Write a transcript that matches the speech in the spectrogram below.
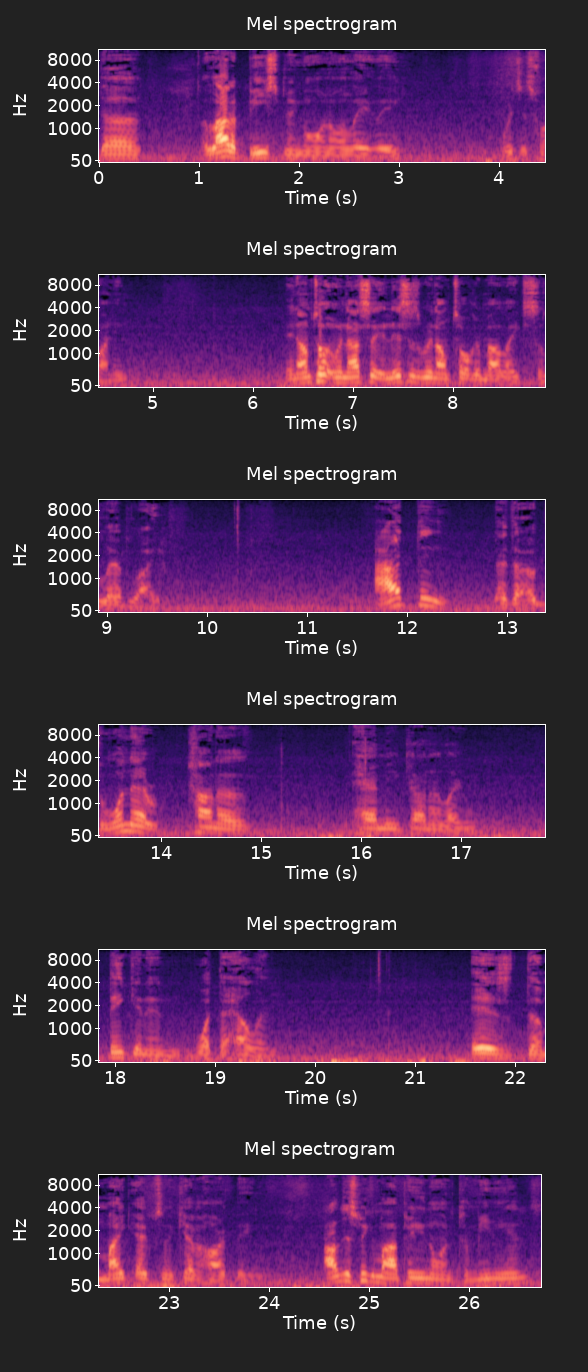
The a lot of beefs been going on lately which is funny. And I'm talking when I say, and this is when I'm talking about like celeb life. I think the the one that kind of had me kind of like thinking and what the hell in is the Mike Epps and Kevin Hart thing. I'm just speaking my opinion on comedians.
